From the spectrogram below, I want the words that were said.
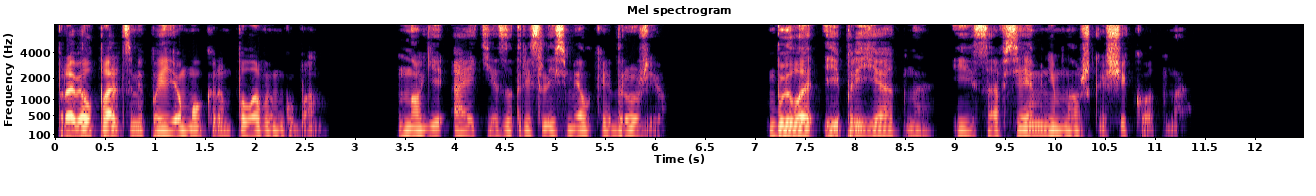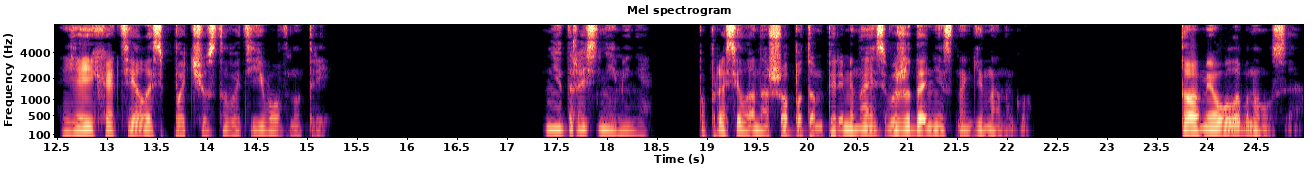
провел пальцами по ее мокрым половым губам. Ноги Айки затряслись мелкой дрожью. Было и приятно, и совсем немножко щекотно. Ей хотелось почувствовать его внутри. «Не дразни меня», — попросила она шепотом, переминаясь в ожидании с ноги на ногу. Томми улыбнулся.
